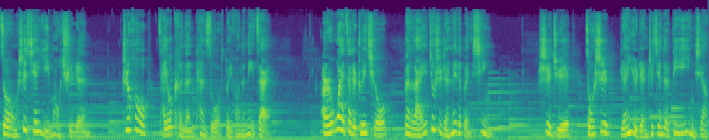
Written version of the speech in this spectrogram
总是先以貌取人，之后才有可能探索对方的内在。而外在的追求本来就是人类的本性，视觉总是人与人之间的第一印象。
